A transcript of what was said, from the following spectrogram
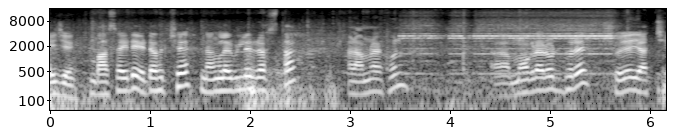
এই যে, বা সাইডে এটা হচ্ছে নাংলার বিলের রাস্তা। আর আমরা এখন মগরা রোড ধরে সোজা যাচ্ছি।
